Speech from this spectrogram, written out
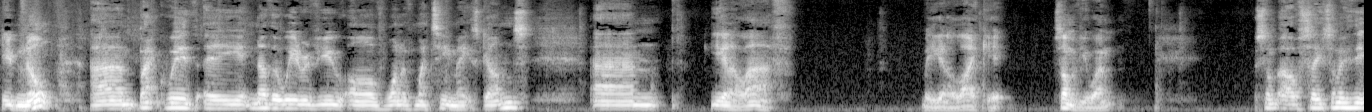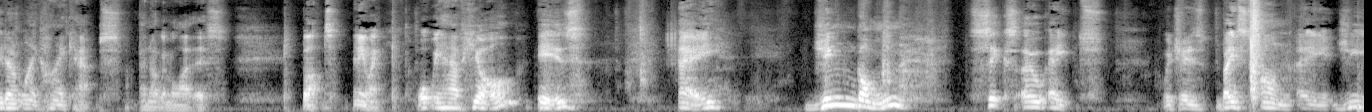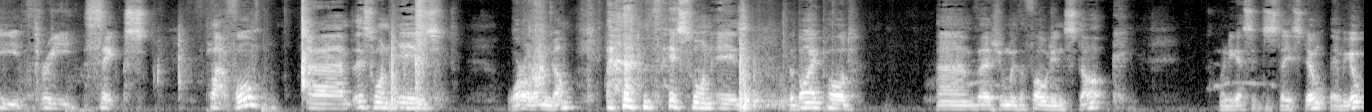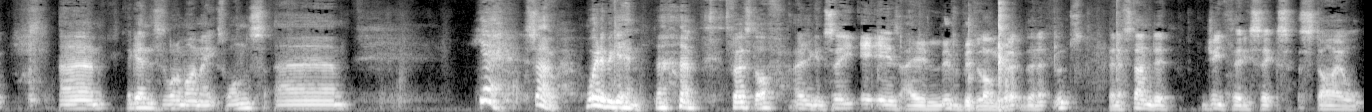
Evening all. Um, back with a, another wee review of one of my teammates' guns. Um, you're going to laugh, but you're going to like it. Some of you won't. Some, I'll say some of you that don't like high caps are not going to like this. But anyway, what we have here is a Jing Gong 608, which is based on a G36 platform. Um, this one is Warrowang gun. this one is the bipod um, version with a folding stock. When he gets it to stay still, there we go. Um, again, this is one of my mates' ones. Um, yeah, so where to begin? First off, as you can see, it is a little bit longer than a, oops, than a standard G36 style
